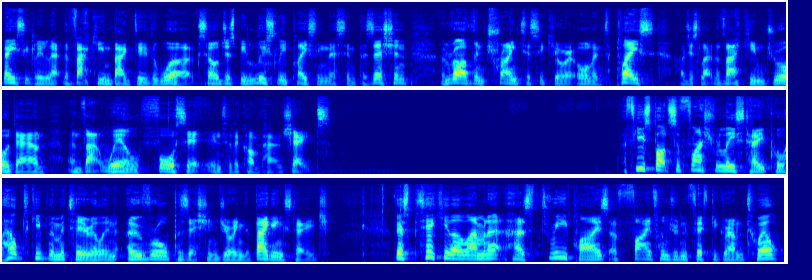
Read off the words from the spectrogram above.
basically let the vacuum bag do the work. So I'll just be loosely placing this in position. And rather than trying to secure it all into place, I'll just let the vacuum draw down and that will force it into the compound shapes. A few spots of flash release tape will help to keep the material in overall position during the bagging stage. This particular laminate has three plies of 550 gram twill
